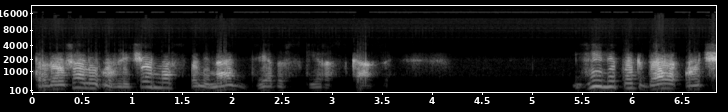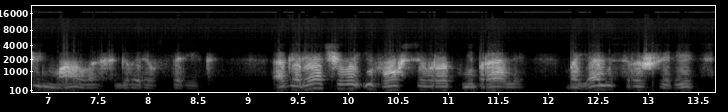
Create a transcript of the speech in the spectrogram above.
продолжали увлеченно вспоминать дедовские рассказы. Ели тогда очень мало, говорил старик, а горячего и вовсе в рот не брали, боялись разжиреть.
